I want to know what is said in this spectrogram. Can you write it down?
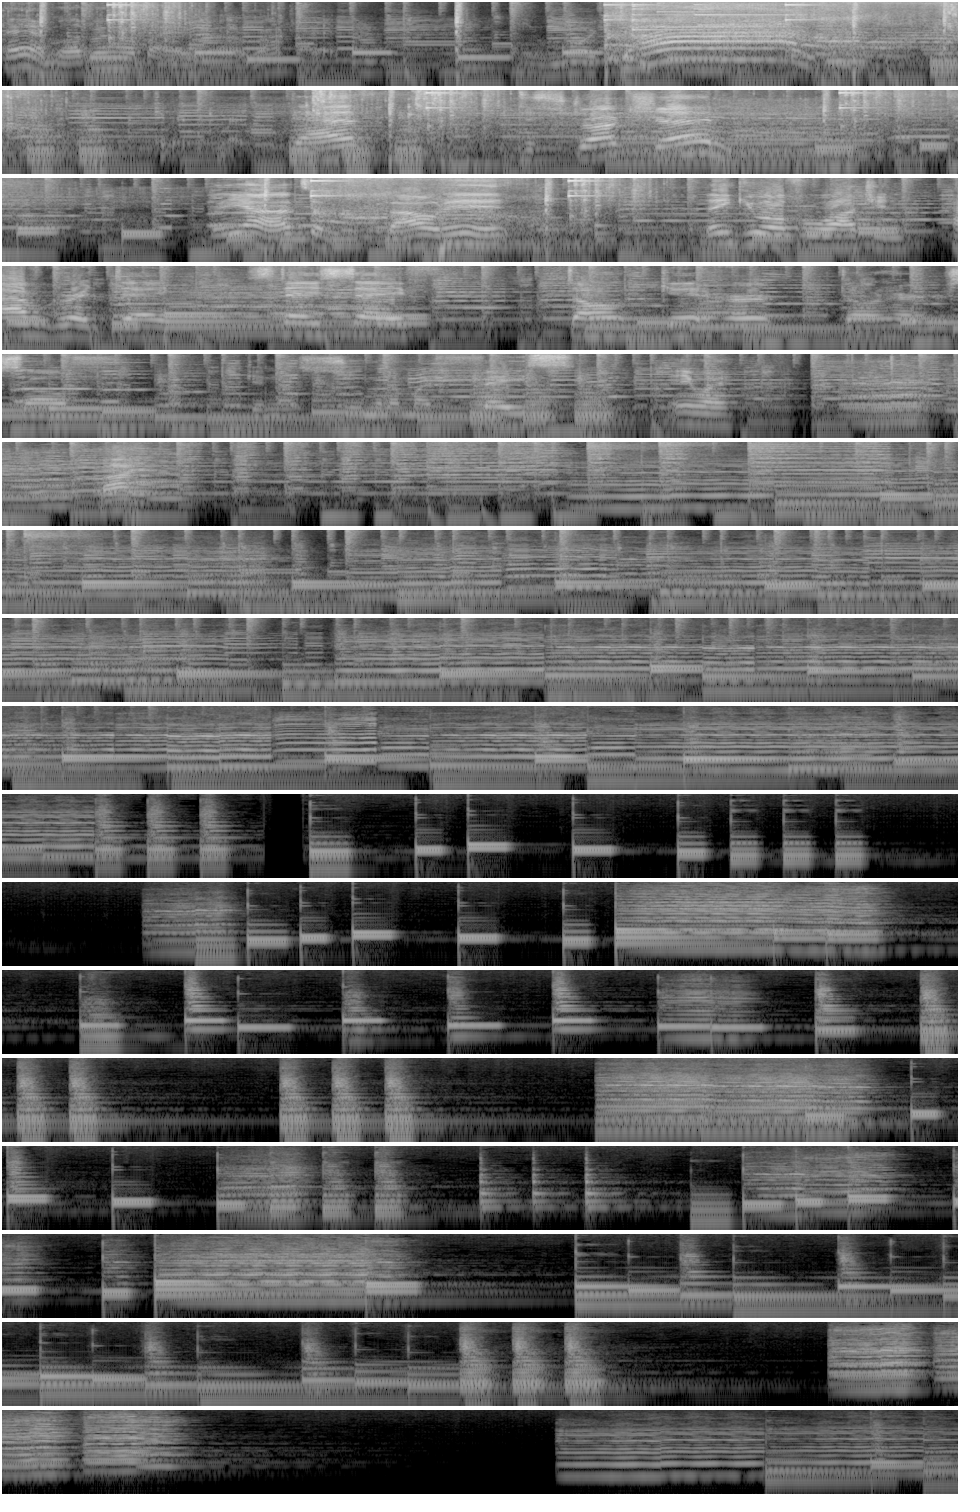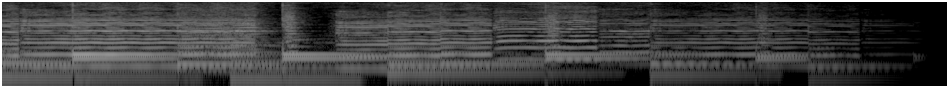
Hey, I'm leveling up by uh, rocket. Even more. Die! Come here, come here. Death. Destruction. But yeah, that's about it. Thank you all for watching. Have a great day. Stay safe. Don't get hurt. Don't hurt yourself. Getting a zoom in on my face. Anyway. Bye.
